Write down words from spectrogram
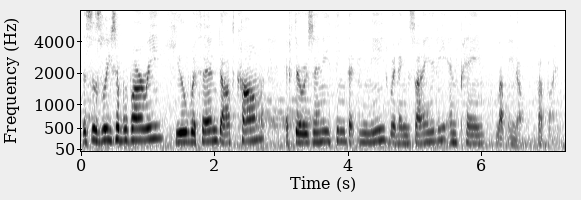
This is Lisa Bubari, healwithin.com. If there is anything that you need with anxiety and pain, let me know. Bye bye.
